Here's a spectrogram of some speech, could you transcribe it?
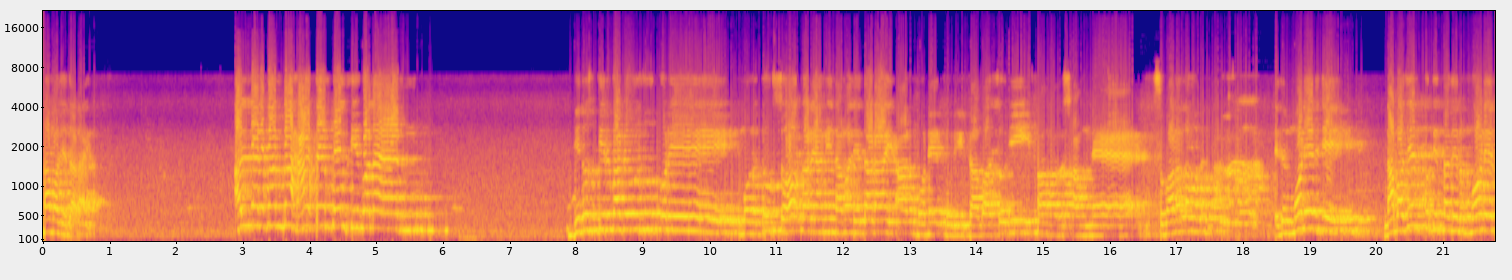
নামাজে দাঁড়ায়। আল্লাহর বান্দা হাতে বলছি বলেন বিরস্তির ভাবে উজু করে মনোযোগ সহকারে আমি নামাজে দাঁড়াই আর মনে করি কাবা শরীফ আমার সামনে। বলেন এদের মনের যে নামাজের প্রতি তাদের মনের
